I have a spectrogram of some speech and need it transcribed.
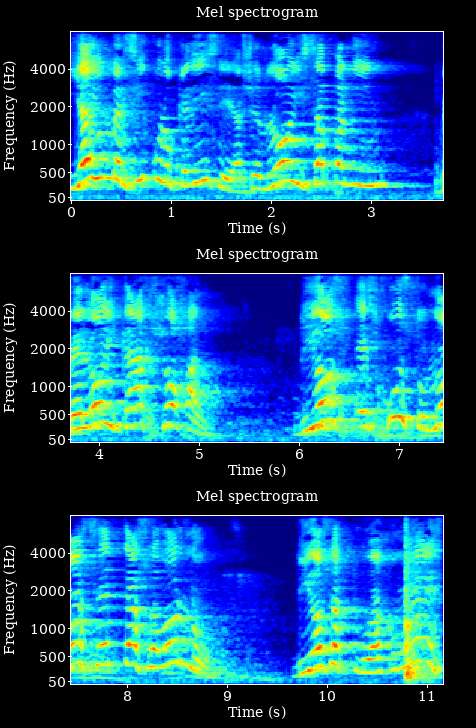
Y hay un versículo que dice, Asherloi Sapanim, Veloi Kach Shohad. Dios es justo, no acepta soborno. Dios actúa como es.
